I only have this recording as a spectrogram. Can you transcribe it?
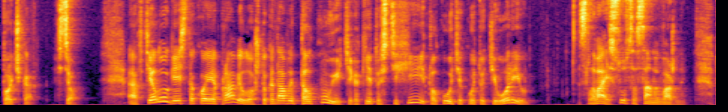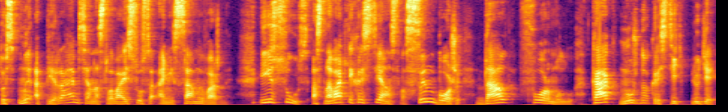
Точка. Все. Э, в теологии есть такое правило, что когда вы толкуете какие-то стихи, толкуете какую-то теорию, слова Иисуса самые важные. То есть мы опираемся на слова Иисуса, они самые важные. Иисус, основатель христианства, Сын Божий, дал формулу, как нужно крестить людей.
